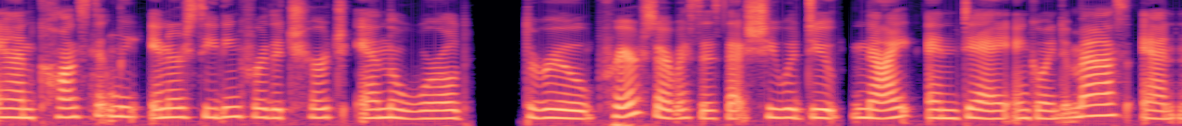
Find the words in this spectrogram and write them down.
and constantly interceding for the church and the world through prayer services that she would do night and day and going to mass and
